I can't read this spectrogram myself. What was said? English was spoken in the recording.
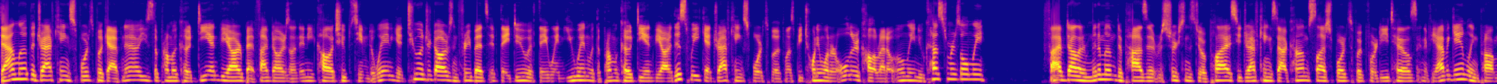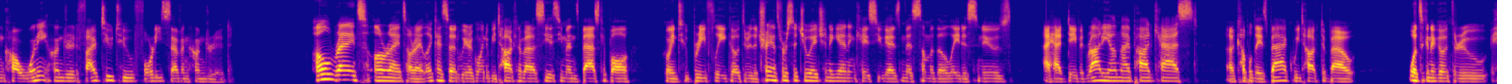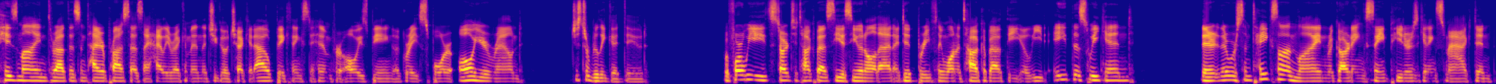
Download the DraftKings Sportsbook app now. Use the promo code DNVR. Bet $5 on any college hoops team to win. Get $200 in free bets if they do. If they win, you win with the promo code DNVR this week at DraftKings Sportsbook. Must be 21 or older, Colorado only, new customers only. $5 minimum deposit. Restrictions to apply. See DraftKings.com slash sportsbook for details. And if you have a gambling problem, call 1-800-522-4700. All right, all right, all right. Like I said, we are going to be talking about CSU men's basketball Going to briefly go through the transfer situation again in case you guys missed some of the latest news. I had David Roddy on my podcast a couple days back. We talked about what's going to go through his mind throughout this entire process. I highly recommend that you go check it out. Big thanks to him for always being a great sport all year round. Just a really good dude. Before we start to talk about CSU and all that, I did briefly want to talk about the Elite Eight this weekend there there were some takes online regarding St. Peter's getting smacked and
